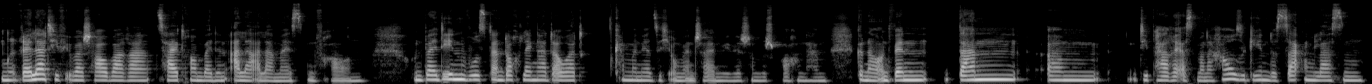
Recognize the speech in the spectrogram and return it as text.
ein relativ überschaubarer Zeitraum bei den aller, allermeisten Frauen. Und bei denen, wo es dann doch länger dauert, kann man ja sich umentscheiden, wie wir schon besprochen haben. Genau, und wenn dann ähm, die Paare erstmal nach Hause gehen, das sacken lassen,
